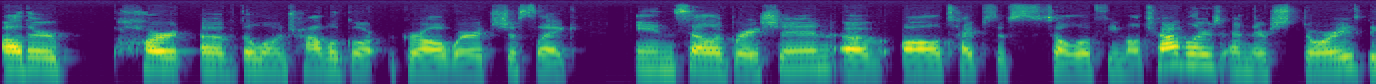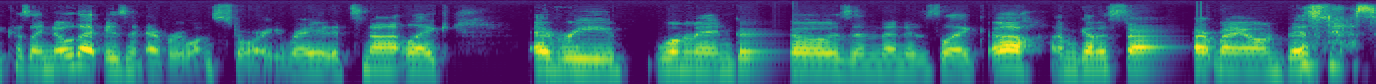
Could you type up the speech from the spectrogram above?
other part of the lone travel Gir- girl where it's just like in celebration of all types of solo female travelers and their stories because I know that isn't everyone's story, right? It's not like every woman goes and then is like, "Oh, I'm gonna start my own business."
